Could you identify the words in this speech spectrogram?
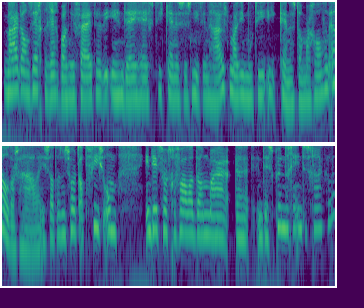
Maar dan zegt de rechtbank in feite, de IND heeft die kennis dus niet in huis... maar die moet die kennis dan maar gewoon van elders halen. Is dat een soort advies om in dit soort gevallen dan maar uh, een deskundige in te schakelen?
